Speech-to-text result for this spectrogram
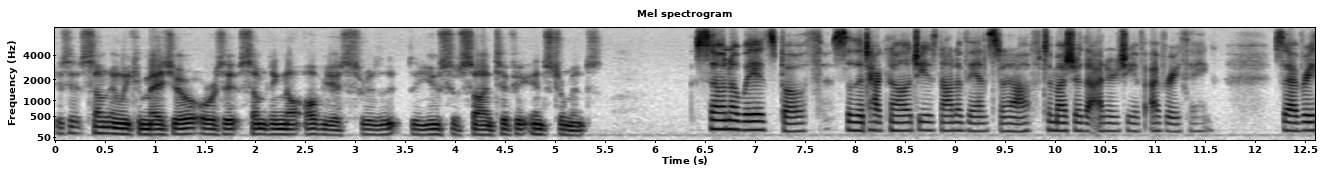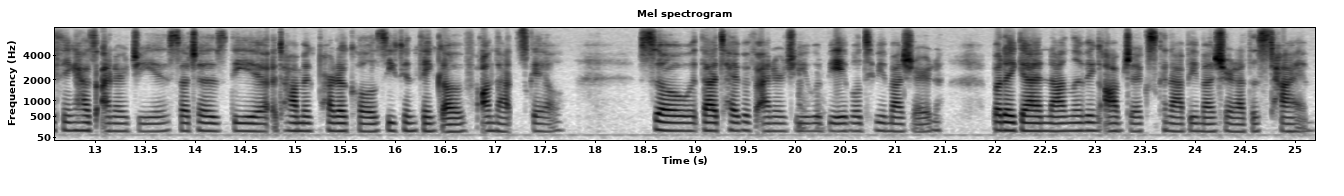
is it something we can measure or is it something not obvious through the, the use of scientific instruments? So, in a way, it's both. So, the technology is not advanced enough to measure the energy of everything. So, everything has energy, such as the atomic particles you can think of on that scale. So, that type of energy would be able to be measured. But again, non living objects cannot be measured at this time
